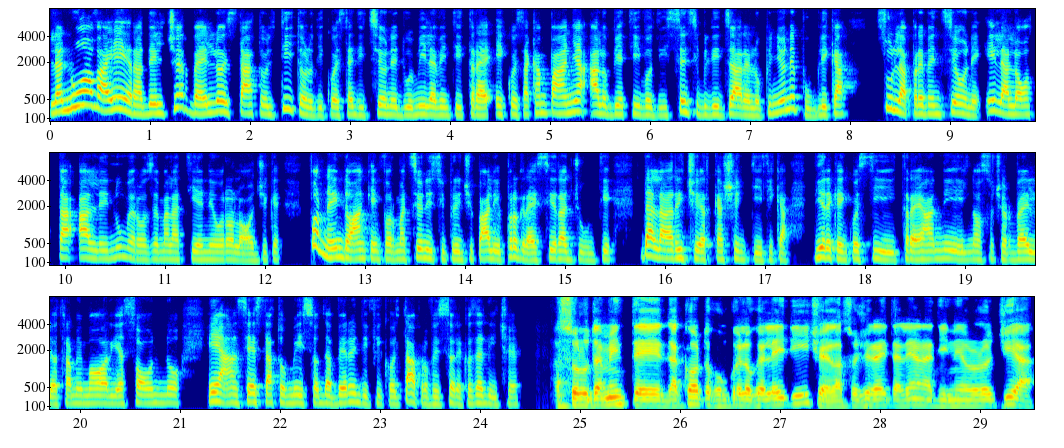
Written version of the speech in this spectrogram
La nuova era del cervello è stato il titolo di questa edizione 2023 e questa campagna ha l'obiettivo di sensibilizzare l'opinione pubblica sulla prevenzione e la lotta alle numerose malattie neurologiche, fornendo anche informazioni sui principali progressi raggiunti dalla ricerca scientifica. Dire che in questi tre anni il nostro cervello tra memoria, sonno e ansia è stato messo davvero in difficoltà, professore, cosa dice? Assolutamente d'accordo con quello che lei dice, la Società Italiana di Neurologia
